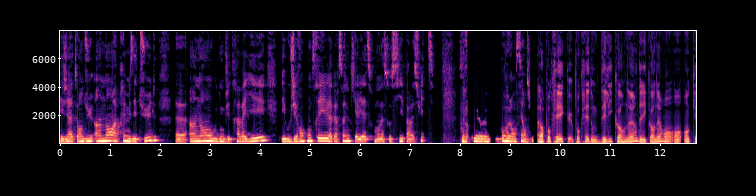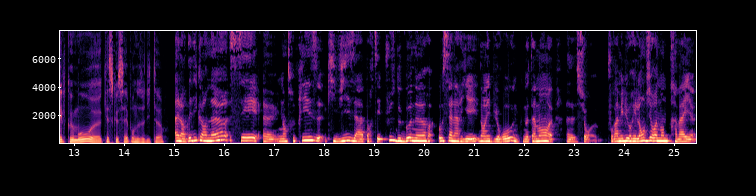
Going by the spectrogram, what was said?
Et j'ai attendu un an après mes études, euh, un an où donc j'ai travaillé et où j'ai rencontré la personne qui allait être mon associé par la suite pour, pour, me lancer ensuite. Alors pour créer pour créer donc Daily Corner, Daily Corner en, en, en quelques mots, euh, qu'est-ce que c'est pour nos auditeurs? Alors, Daily Corner, c'est euh, une entreprise qui vise à apporter plus de bonheur aux salariés dans les bureaux, donc notamment euh, euh, sur pour améliorer l'environnement de travail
